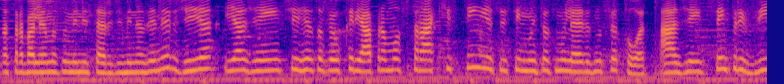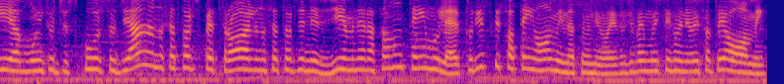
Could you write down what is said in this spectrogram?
Nós trabalhamos no Ministério de Minas e Energia e a gente resolveu criar para mostrar que sim, existem muitas mulheres no setor. A gente sempre via muito discurso de ah, no setor de petróleo, no setor de energia, mineração não tem mulher, por isso que só tem homem nas reuniões. A gente vai muito em reuniões só vê homem.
